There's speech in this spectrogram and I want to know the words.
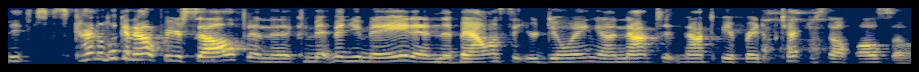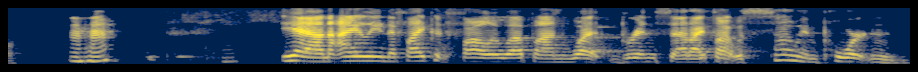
it's kind of looking out for yourself and the commitment you made and the balance that you're doing and not to not to be afraid to protect yourself also mm-hmm. Yeah, and Eileen, if I could follow up on what Bryn said, I thought was so important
